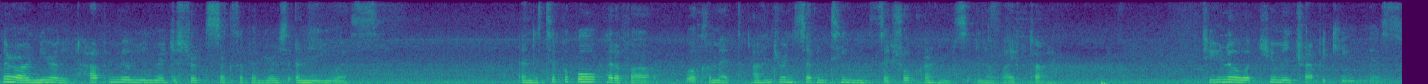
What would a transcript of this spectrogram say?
There are nearly half a million registered sex offenders in the U.S and a typical pedophile will commit 117 sexual crimes in a lifetime. Do you know what human trafficking is?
